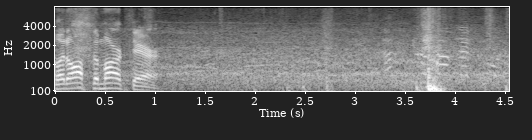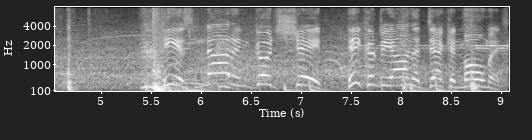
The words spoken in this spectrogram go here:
but off the mark there. He is not in good shape. He could be on the deck in moments.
